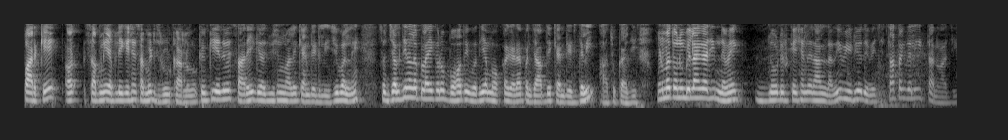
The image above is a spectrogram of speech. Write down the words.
ਭਰ ਕੇ ਔਰ ਆਪਣੀ ਐਪਲੀਕੇਸ਼ਨ ਸਬਮਿਟ ਜ਼ਰੂਰ ਕਰ ਲਵੋ, ਕਿਉਂਕਿ ਇਹਦੇ ਵਿੱਚ ਸਾਰੇ ਹੀ ਗ੍ਰੈਜੂਏਸ਼ਨ ਵਾਲੇ ਕੈਂਡੀਡੇਟ ਐਲੀਜੀਬਲ ਨੇ। ਸੋ ਜਲਦੀ ਨਾਲ ਅਪਲਾਈ ਕਰੋ, ਬਹੁਤ ਹੀ ਵਧੀਆ ਮੌਕਾ ਜਿਹੜਾ ਪੰਜਾਬ ਦੇ ਕੈਂਡੀਡੇਟਸ ਦੇ ਲਈ ਆ ਚੁੱਕਾ ਜੀ। ਹੁਣ ਮੈਂ ਤੁਹਾਨੂੰ ਮਿਲਾਂਗਾ ਜੀ ਨਵੇਂ ਨੋਟੀਫਿਕੇਸ਼ਨ ਦੇ ਨਾਲ ਨਵੀਂ ਵੀਡੀਓ ਦੇ ਵਿੱਚ। ਤਦ ਤੱਕ ਦੇ ਲਈ ਧੰਨਵਾਦ ਜੀ।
